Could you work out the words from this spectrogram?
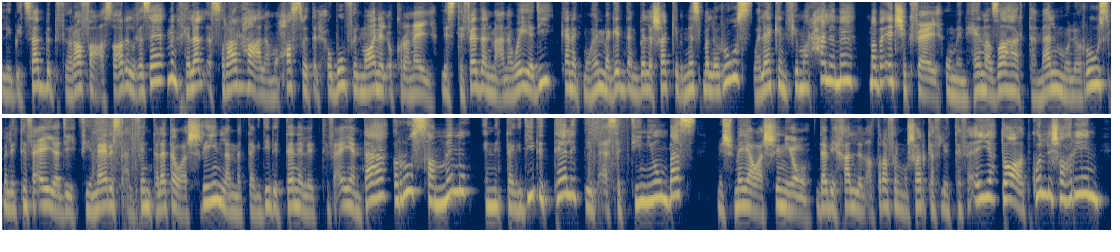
اللي بيتسبب في رفع أسعار الغذاء من خلال إصرارها على محاصرة الحبوب في الموانئ الأوكرانية. الاستفادة المعنوية دي كانت مهمة جدا بلا شك بالنسبة للروس ولكن في مرحلة ما ما بقتش كفاية. ومن هنا ظهر تململ الروس من الاتفاقية دي. في مارس 2023 لما التجديد الثاني للاتفاقية انتهى الروس صمموا إن التجديد الثالث يبقى 60 يوم بس مش 120 يوم. ده بيخلي الأطراف المشاركة في الاتفاقية تقعد كل شهرين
